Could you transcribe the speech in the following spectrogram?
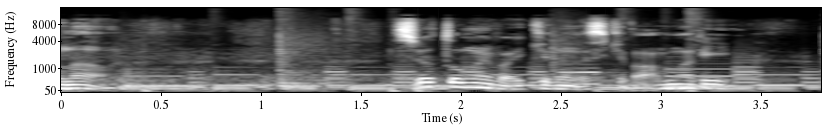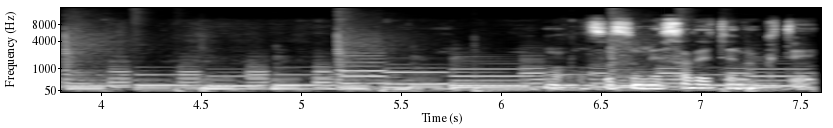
まあ、しようと思えばいけるんですけど、あんまり、おすすめされてなくて、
